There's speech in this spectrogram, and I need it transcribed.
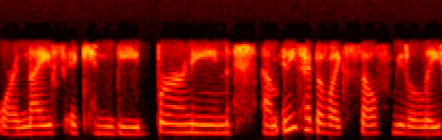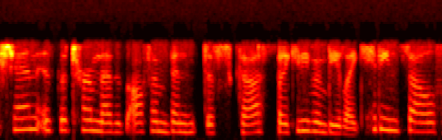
or a knife. It can be burning. Um, any type of like self mutilation is the term that has often been discussed, but it can even be like hitting self,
